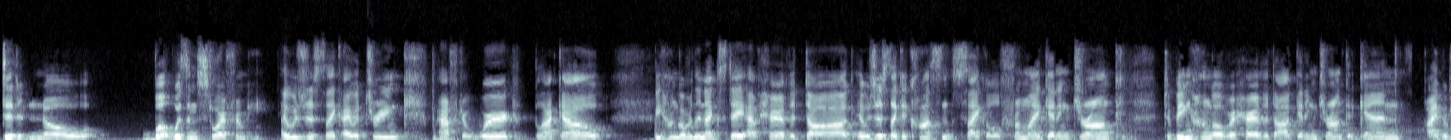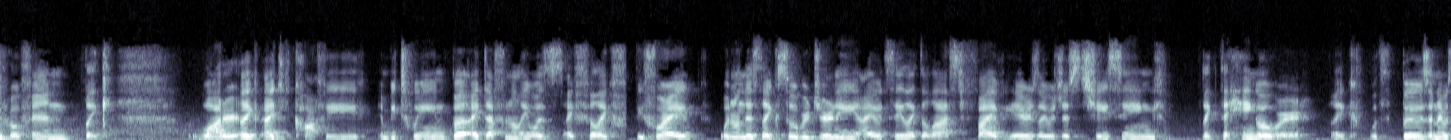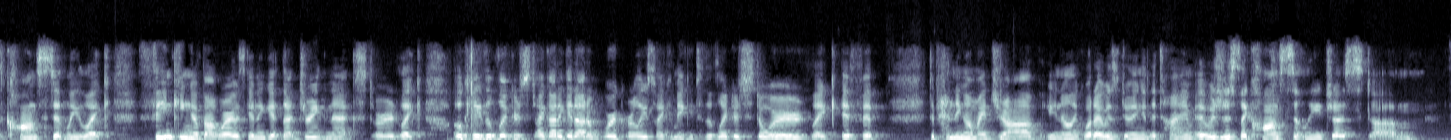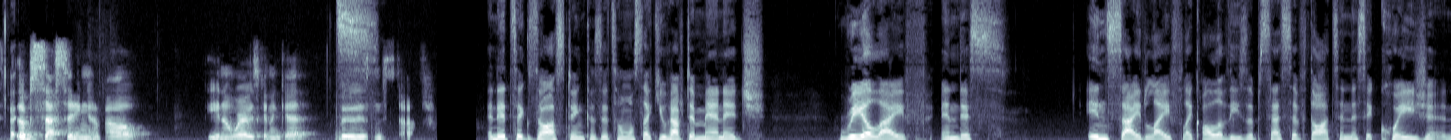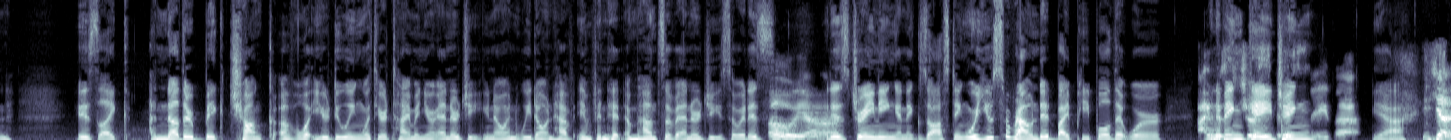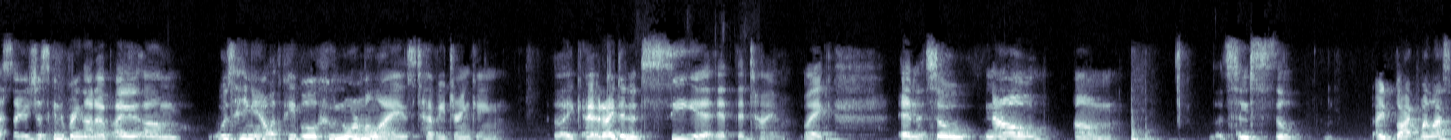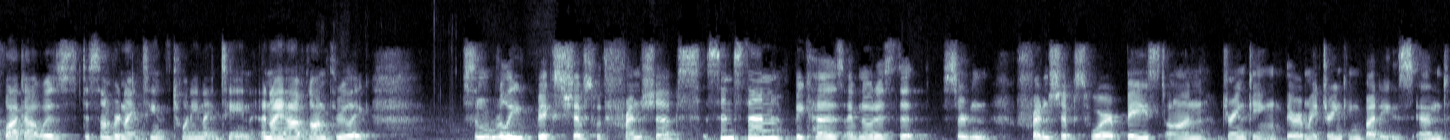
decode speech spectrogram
didn't know what was in store for me. I was just like, I would drink after work, blackout, be hungover the next day, have hair of the dog. It was just like a constant cycle from like getting drunk to being hungover, hair of the dog, getting drunk again, ibuprofen, like water, like I just coffee in between. But I definitely was, I feel like before I went on this like sober journey, I would say like the last five years, I was just chasing like the hangover like with booze and I was constantly like thinking about where I was going to get that drink next or like okay the liquor st- I got to get out of work early so I can make it to the liquor store like if it depending on my job you know like what I was doing at the time. It was just like constantly just um, obsessing about you know where I was going to get booze and stuff. And it's exhausting because it's almost like you have to manage real life in this inside life, like all of these obsessive thoughts in this equation is like another big chunk of what you're doing with your time and your energy, you know, and we don't have infinite amounts of energy. So it is Oh yeah. It is draining and exhausting. Were you surrounded by people that were kind of engaging? Yeah. Yes, I was just going to bring that up. I um was hanging out with people who normalized heavy drinking. Like, and I didn't see it at the time. Like, and so now, um, since the I black my last blackout was December 19th, 2019, and I have gone through like some really big shifts with friendships since then because I've noticed that certain friendships were based on drinking. They were my drinking buddies and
